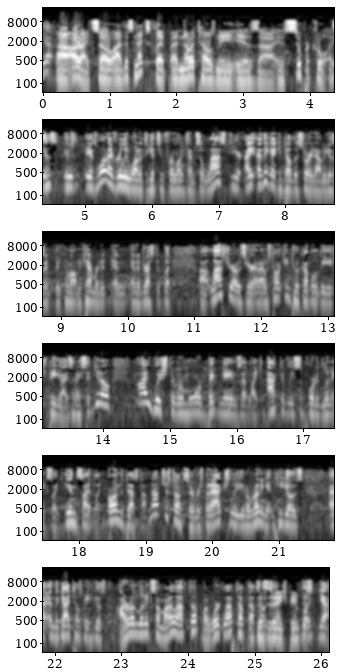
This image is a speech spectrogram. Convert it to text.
Yeah. Uh, all right. So uh, this next clip, uh, Noah tells me is uh, is super cool. Is It's, this, it's, it's one I've really wanted to get to for a long time. So last year, I, I think I can tell this story now because they've, they've come out on camera and, and, and addressed it. But uh, last year I was here and I was talking to a couple of the HP guys and I said, you know, I wish there were more big names that like actively supported Linux, like inside, like on the desktop, not just on servers, but actually, you know, running it. And he goes, uh, and the guy tells me, he goes, I run Linux on my laptop, my work laptop. That's This is an HP employee? this- yeah,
